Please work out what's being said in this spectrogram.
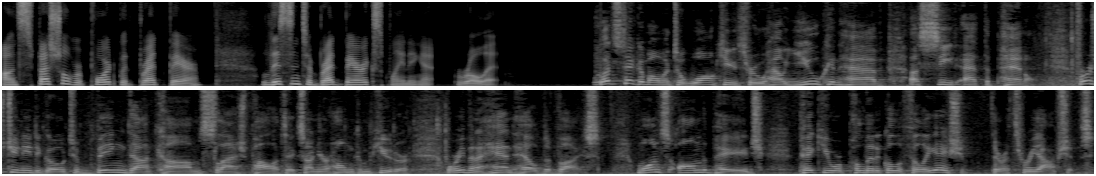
on Special Report with Bret Baier. Listen to Bret Baier explaining it. Roll it. Let's take a moment to walk you through how you can have a seat at the panel. First, you need to go to bing.com slash politics on your home computer or even a handheld device. Once on the page, pick your political affiliation. There are three options.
